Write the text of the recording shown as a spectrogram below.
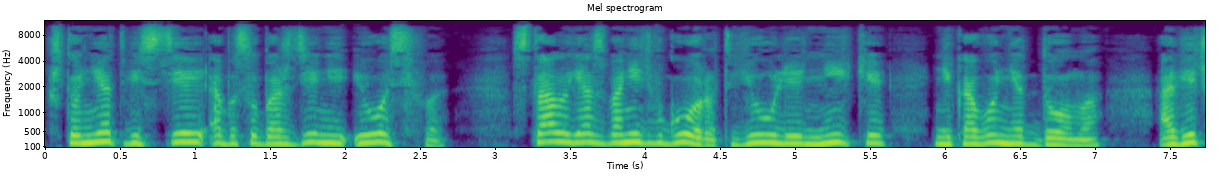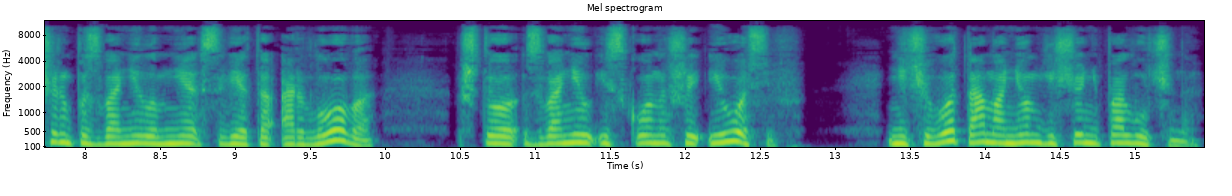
что нет вестей об освобождении Иосифа. Стала я звонить в город. Юле, Нике, никого нет дома. А вечером позвонила мне Света Орлова, что звонил из Коныши Иосиф. Ничего там о нем еще не получено.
